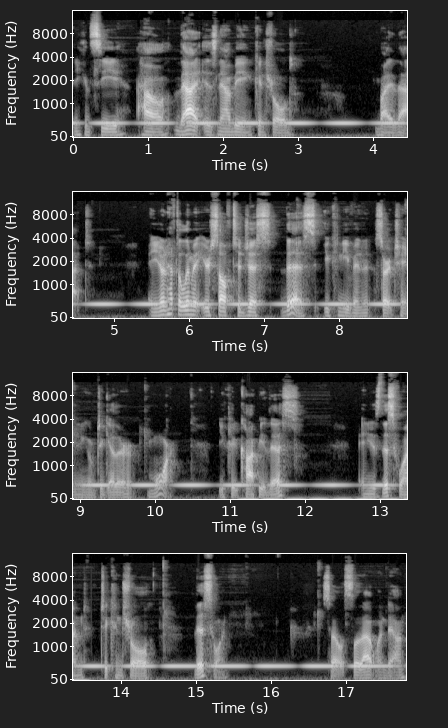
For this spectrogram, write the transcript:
And you can see how that is now being controlled by that. And you don't have to limit yourself to just this. You can even start changing them together more. You could copy this and use this one to control this one. So I'll slow that one down.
